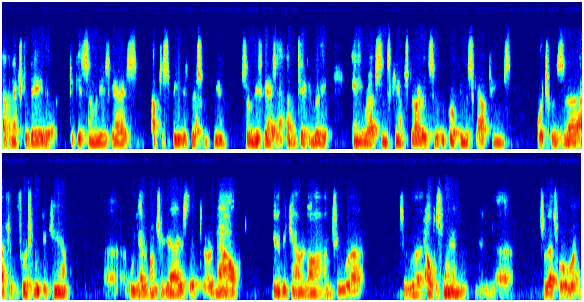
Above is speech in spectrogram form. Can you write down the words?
have an extra day to, to get some of these guys up to speed as best we can. Some of these guys haven't taken really any reps since camp started. As we broke into scout teams, which was uh, after the first week of camp, uh, we got a bunch of guys that are now going to be counted on to uh, to uh, help us win. And uh, so that's where we're at.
